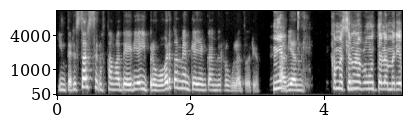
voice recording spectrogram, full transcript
interesarse en esta materia y promover también que haya cambios regulatorios. Habían déjame hacer una pregunta a la María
